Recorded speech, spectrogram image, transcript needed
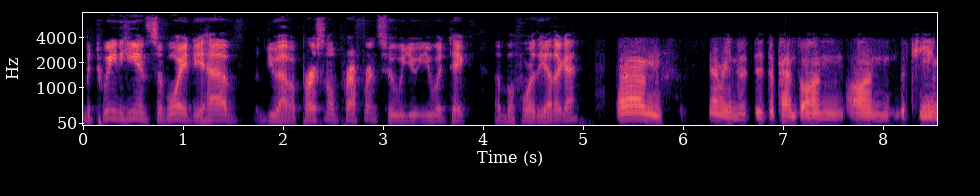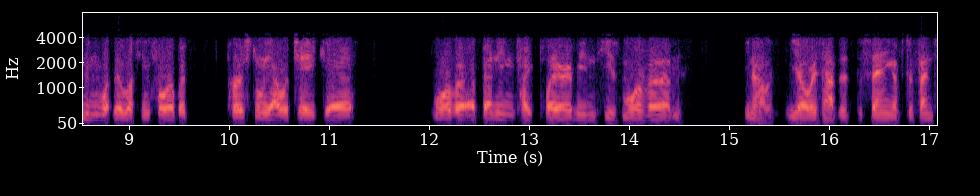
between he and Savoie, do you have do you have a personal preference who you you would take before the other guy? Um, I mean, it, it depends on on the team and what they're looking for. But personally, I would take uh, more of a, a Benning type player. I mean, he's more of a you know, you always have the, the saying of defense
